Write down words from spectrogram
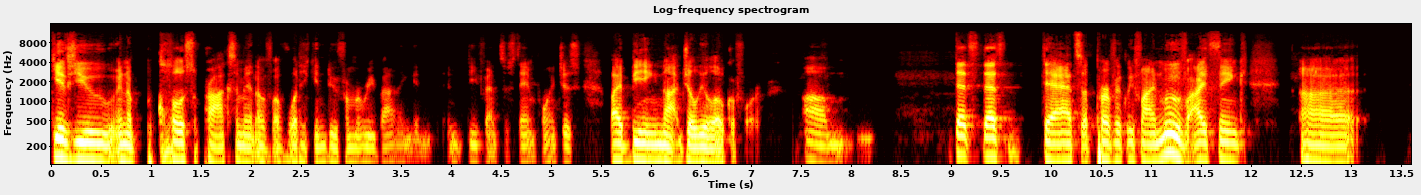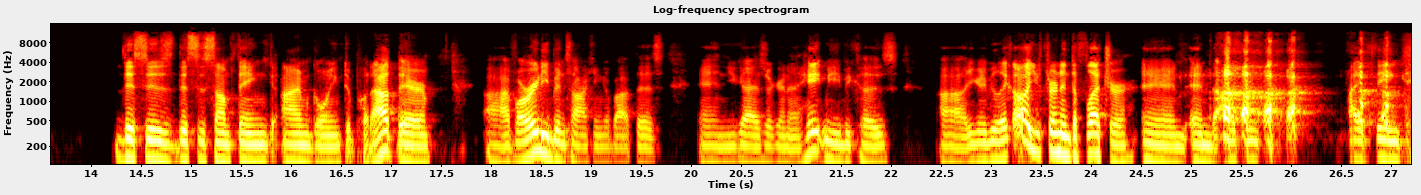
gives you in a close approximate of, of what he can do from a rebounding and, and defensive standpoint, just by being not Jahlil Okafor. Um, that's that's that's a perfectly fine move. I think uh, this is this is something I'm going to put out there. Uh, I've already been talking about this, and you guys are gonna hate me because uh, you're gonna be like, "Oh, you've turned into Fletcher," and and I think I think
